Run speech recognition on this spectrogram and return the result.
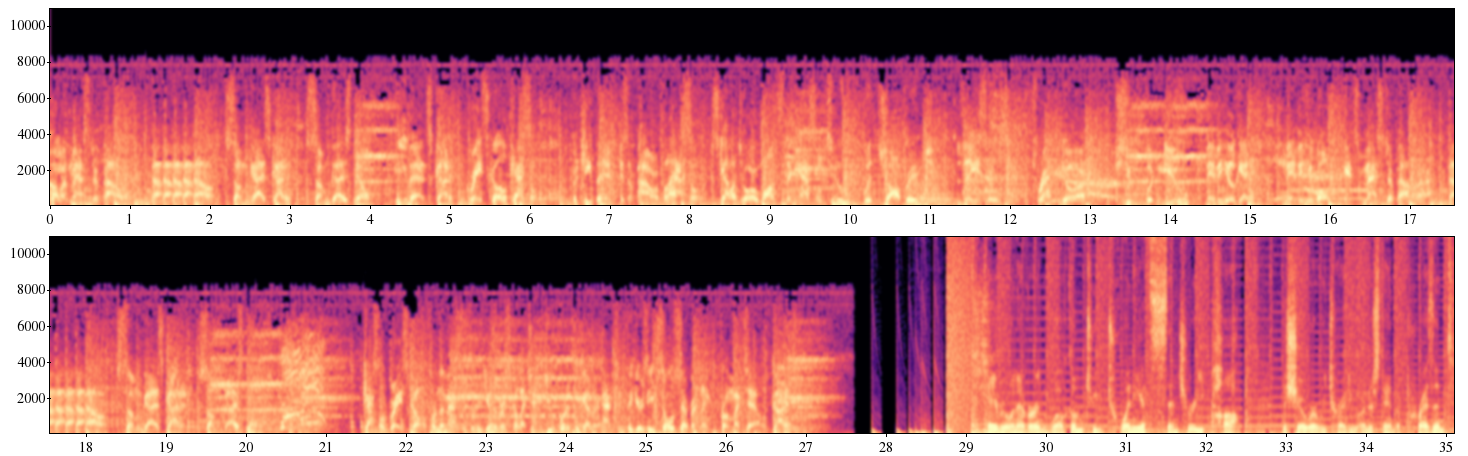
Call it master power. Some guys got it, some guys don't. He-Man's got it in Grayskull Castle. But keeping it is a powerful hassle. Skeletor wants the castle too, with jawbridge, lasers, trapdoor. Shoot, wouldn't you? Maybe he'll get it, maybe he won't. It's master power. Some guys got it, some guys don't. Castle Grayskull from the Masters of the Universe collection. You put it together. Action figures each sold separately from Mattel. Got it? Hey everyone ever and welcome to 20th Century Pop, the show where we try to understand the present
